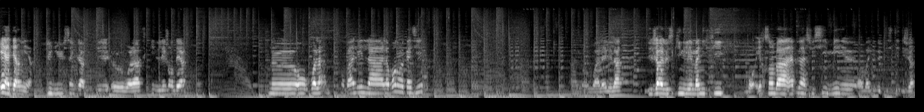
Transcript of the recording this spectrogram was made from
et la dernière. Tenue, singularité, euh, voilà, skin légendaire. Euh, voilà, on va aller la, voir dans le casier. Alors voilà, elle est là. Déjà, le skin il est magnifique. Bon, il ressemble à, un peu à celui-ci, mais euh, on va aller le tester déjà.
